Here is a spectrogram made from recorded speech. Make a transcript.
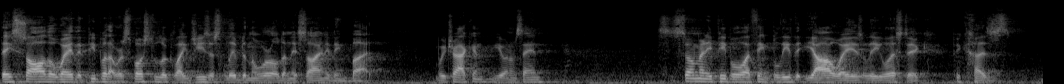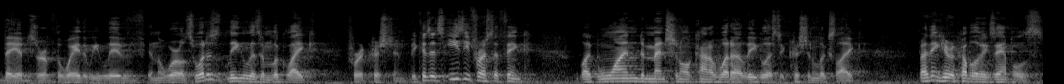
they saw the way that people that were supposed to look like Jesus lived in the world and they saw anything but. Are we tracking? You get what I'm saying? So many people, I think, believe that Yahweh is legalistic because they observe the way that we live in the world. So, what does legalism look like for a Christian? Because it's easy for us to think like one dimensional kind of what a legalistic Christian looks like. But I think here are a couple of examples.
